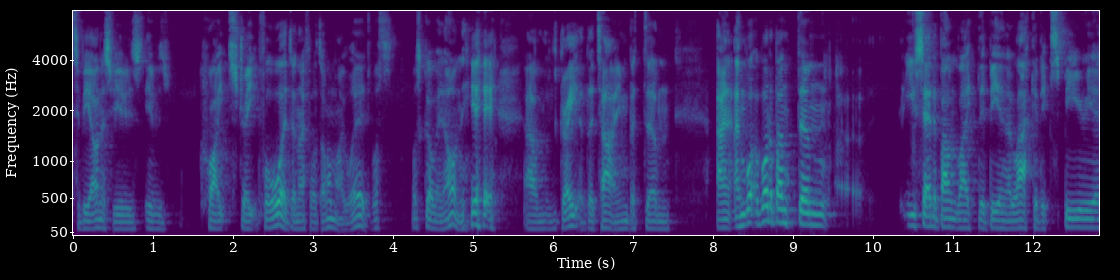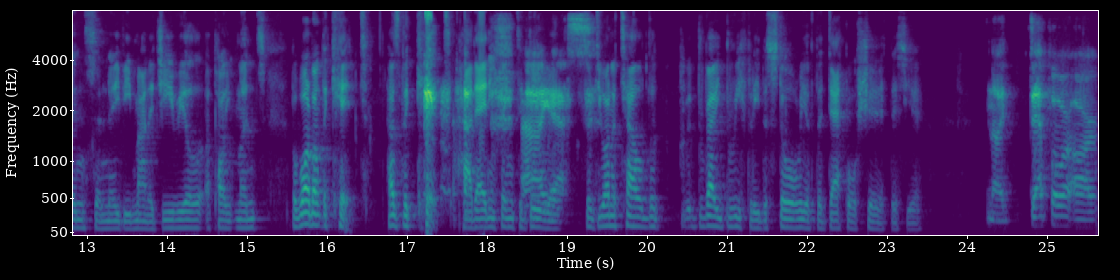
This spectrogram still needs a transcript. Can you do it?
to be honest with you, it was, it was quite straightforward. And I thought, oh my word, what's what's going on here? Um, it was great at the time, but um, and and what what about um, you said about like there being a lack of experience and maybe managerial appointments, but what about the kit? Has the kit had anything to do Ah, with? yes. So do you want to tell the very briefly the story of the Depor shirt this year? Now, Depor are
